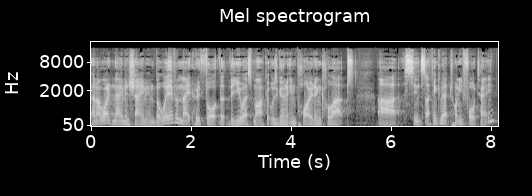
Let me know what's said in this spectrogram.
and I won't name and shame him, but we have a mate who thought that the US market was going to implode and collapse uh, since I think about 2014,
